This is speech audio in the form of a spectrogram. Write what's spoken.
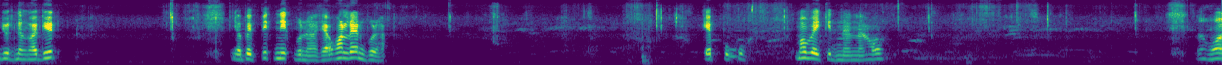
หยุดหนึ่งอาทิตย์อย่าไปปิกนิกบุญนะแถวฮอนแลนบุญละเก็บปู มาไปกินหนาหนาวนะว่า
